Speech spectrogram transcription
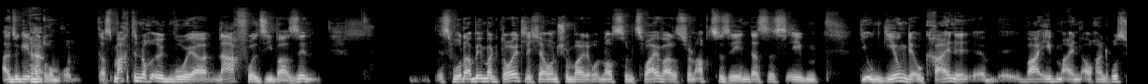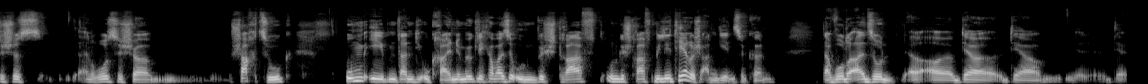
Also gehen wir drum rum. Das machte noch irgendwo ja nachvollziehbar Sinn. Es wurde aber immer deutlicher und schon bei Nord Stream 2 war das schon abzusehen, dass es eben die Umgehung der Ukraine äh, war eben ein, auch ein russisches, ein russischer Schachzug, um eben dann die Ukraine möglicherweise unbestraft, ungestraft militärisch angehen zu können. Da wurde also äh, der, der, der,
